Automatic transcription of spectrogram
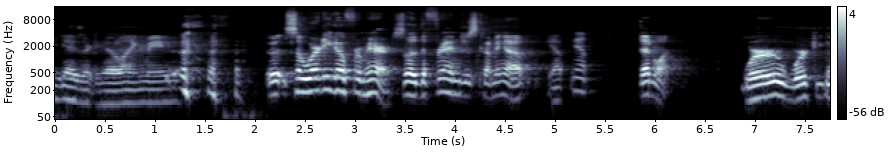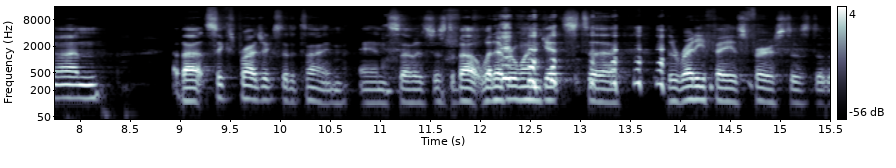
you guys are killing me. Uh, So where do you go from here? So the fringe is coming up. Yep. Yep. Then what? We're working on about six projects at a time, and so it's just about whatever one gets to the ready phase first is the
